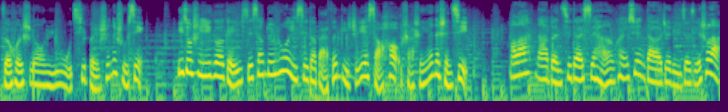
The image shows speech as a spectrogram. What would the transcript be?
则会适用于武器本身的属性。依旧是一个给一些相对弱一些的百分比职业小号刷深渊的神器。好了，那本期的西海岸快讯到这里就结束了。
